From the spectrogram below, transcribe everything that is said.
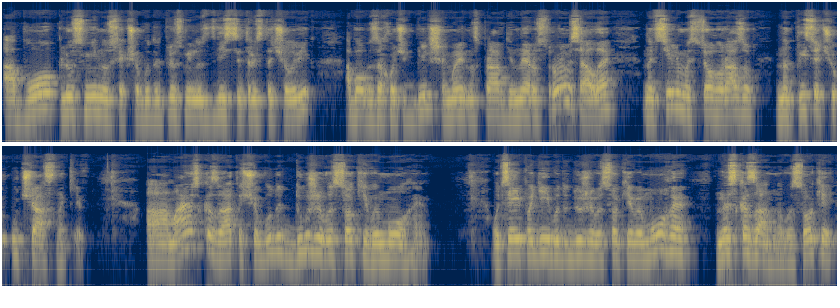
або плюс-мінус, якщо буде плюс-мінус 200-300 чоловік, або захочуть більше. Ми насправді не розстроїмося, але націлюємося цього разу на тисячу учасників. А маю сказати, що будуть дуже високі вимоги. У цієї події будуть дуже високі вимоги, несказанно високі.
